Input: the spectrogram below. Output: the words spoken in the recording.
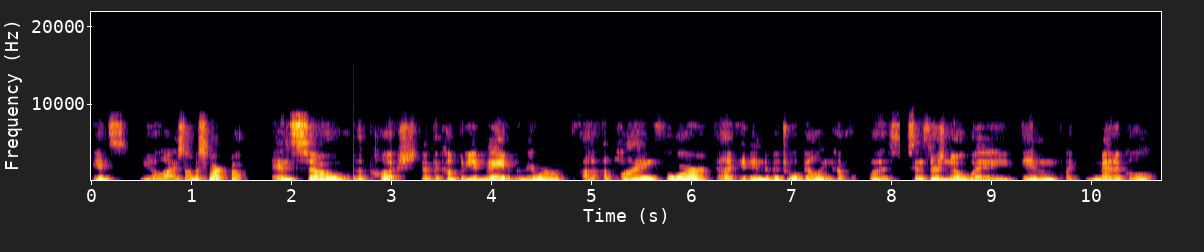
it's utilized on a smartphone. And so the push that the company had made when they were uh, applying for uh, an individual billing code was since there's no way in like medical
